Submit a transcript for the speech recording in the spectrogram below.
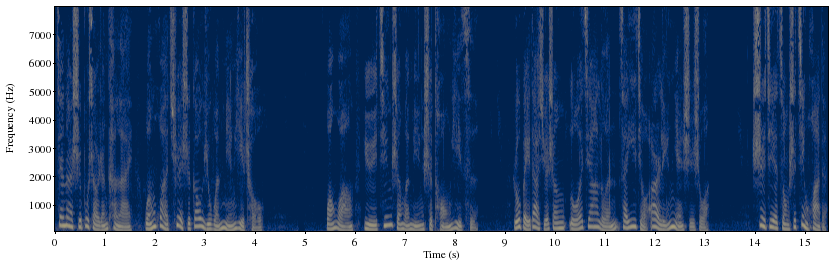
在那时，不少人看来，文化确实高于文明一筹，往往与精神文明是同义词。如北大学生罗家伦在一九二零年时说：“世界总是进化的。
